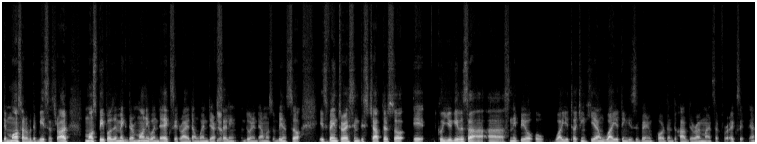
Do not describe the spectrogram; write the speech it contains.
the most out of the business, right? Most people they make their money when they exit, right, and when they're selling during the Amazon business. So it's very interesting this chapter. So it, could you give us a, a snippet of why you're touching here and why you think it's very important to have the right mindset for exit yeah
